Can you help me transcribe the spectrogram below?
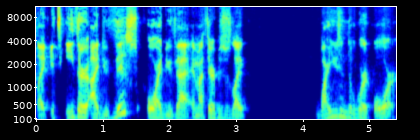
Like it's either I do this or I do that, and my therapist was like, "Why are you using the word or?"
